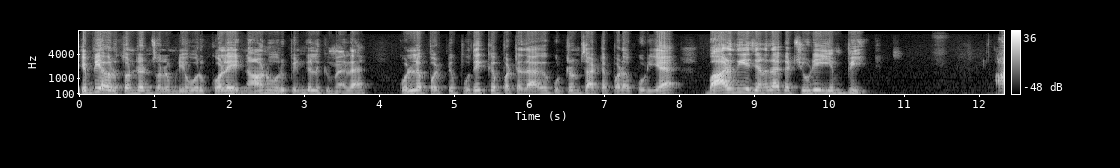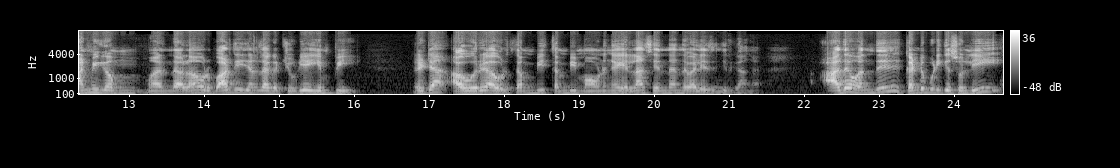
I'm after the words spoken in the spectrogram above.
எப்படி அவர் தொண்டர்னு சொல்ல முடியும்? ஒரு கொலை நானூறு பெண்களுக்கு மேலே கொல்லப்பட்டு புதைக்கப்பட்டதாக குற்றம் சாட்டப்படக்கூடிய பாரதிய ஜனதா கட்சியுடைய எம்பி ஆன்மீகம் இருந்தாலும் ஒரு பாரதிய ஜனதா கட்சியுடைய எம்பி ரைட்டா அவர் அவர் தம்பி தம்பி மௌனுங்க எல்லாம் சேர்ந்து அந்த வேலையை செஞ்சுருக்காங்க. அதை வந்து கண்டுபிடிக்க சொல்லி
